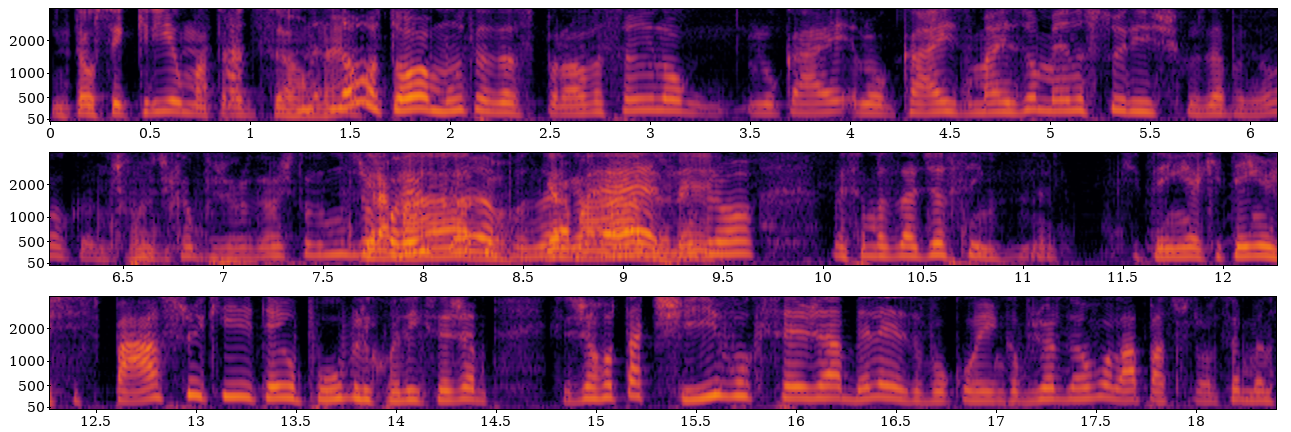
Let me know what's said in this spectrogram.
Então você cria uma tradição, ah, né? Não, tô, muitas das provas são em lo, locais, locais mais ou menos turísticos, né? Por exemplo, a gente falou de Campos de Jordão, todo mundo já correu em Campos, né? Gramado, é, né? sempre uma, vai ser uma cidade assim, né? Que tenha que tenha esse espaço e que tenha o público ali, que seja, que seja rotativo, que seja, beleza, vou correr em Campo Jordão, vou lá, passo o final de semana,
